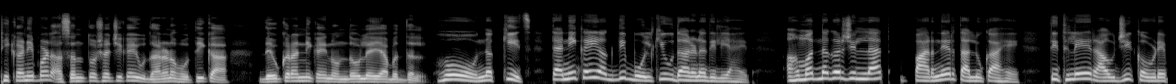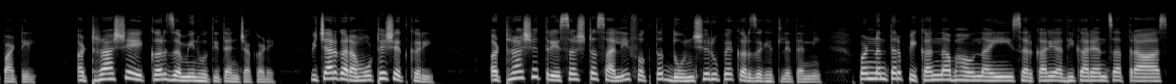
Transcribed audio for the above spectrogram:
ठिकाणी पण असंतोषाची काही उदाहरणं होती का? देवकरांनी काही नोंदवले याबद्दल? हो नक्कीच. त्यांनी काही अगदी बोलकी उदाहरणं दिली आहेत. अहमदनगर जिल्ह्यात पारनेर तालुका आहे. तिथले रावजी कवडे पाटील. अठराशे एकर जमीन होती त्यांच्याकडे. विचार करा मोठे शेतकरी. अठराशे त्रेसष्ट साली फक्त दोनशे रुपये कर्ज घेतले त्यांनी. पण नंतर पिकांना भाव नाही सरकारी अधिकाऱ्यांचा त्रास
